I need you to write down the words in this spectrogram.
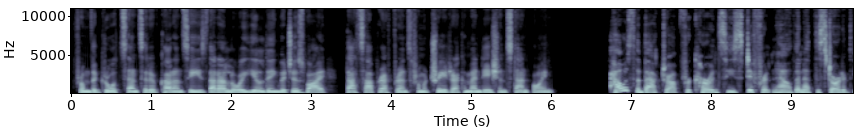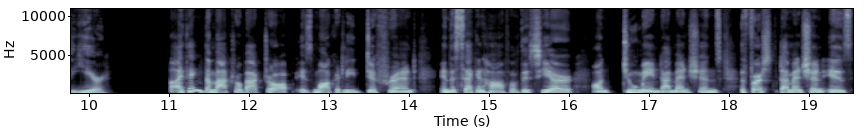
from the growth sensitive currencies that are lower yielding, which is why that's our preference from a trade recommendation standpoint. How is the backdrop for currencies different now than at the start of the year? I think the macro backdrop is markedly different in the second half of this year on two main dimensions. The first dimension is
